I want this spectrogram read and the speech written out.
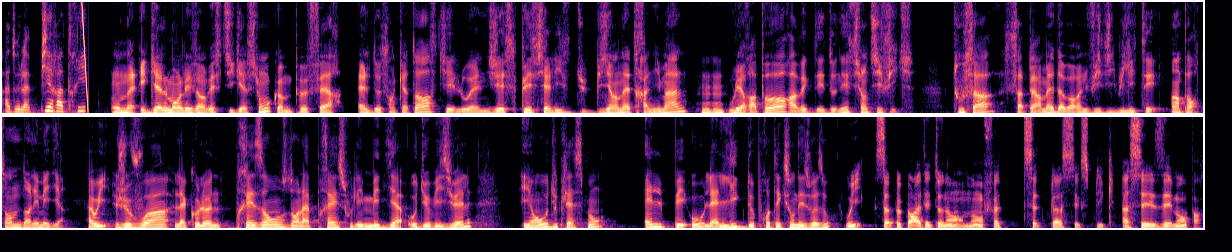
à de la piraterie. On a également les investigations, comme peut faire L214, qui est l'ONG spécialiste du bien-être animal, Mhm. ou les rapports avec des données scientifiques. Tout ça, ça permet d'avoir une visibilité importante dans les médias. Ah oui, je vois la colonne Présence dans la presse ou les médias audiovisuels. Et en haut du classement, LPO, la Ligue de protection des oiseaux. Oui, ça peut paraître étonnant, mais en fait, cette place s'explique assez aisément par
